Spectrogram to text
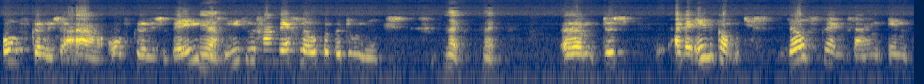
of keuze A of keuze B. Ja. Dus niet we gaan weglopen, we doen niks. Nee, nee. Um, dus aan de ene kant moet je wel streng zijn in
